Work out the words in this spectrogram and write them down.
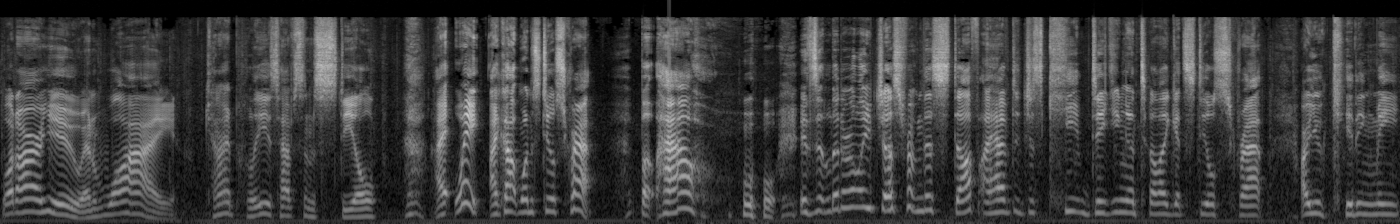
What are you and why? Can I please have some steel? I Wait, I got one steel scrap. But how? Is it literally just from this stuff? I have to just keep digging until I get steel scrap? Are you kidding me?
